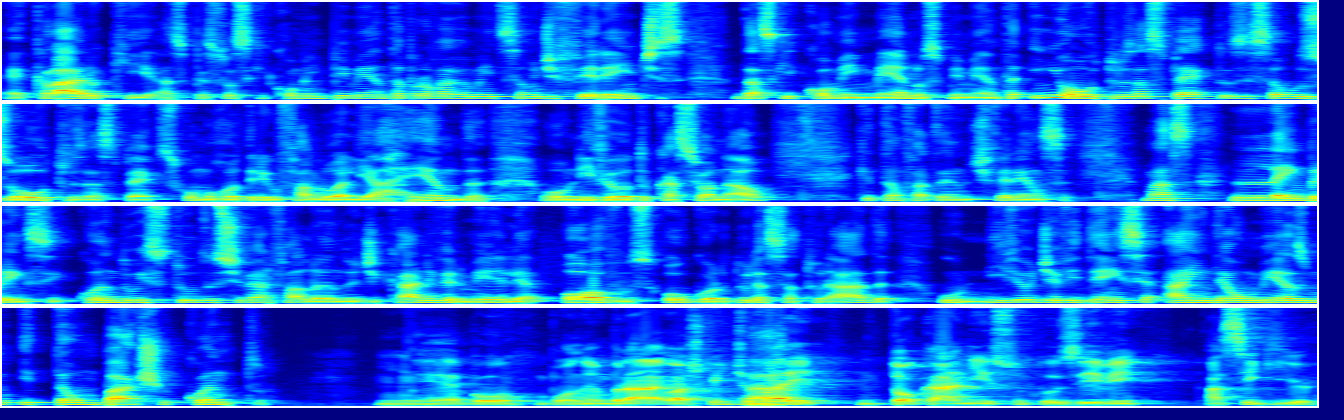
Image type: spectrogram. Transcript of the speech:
É claro que as pessoas que comem pimenta provavelmente são diferentes das que comem menos pimenta em outros aspectos, e são os outros aspectos, como o Rodrigo falou ali, a renda ou o nível educacional, que estão fazendo diferença. Mas lembrem-se, quando o estudo estiver falando de carne vermelha, ovos ou gordura saturada, o nível de evidência ainda é o mesmo e tão baixo quanto. É bom, bom lembrar. Eu acho que a gente ah. vai tocar nisso, inclusive, a seguir.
